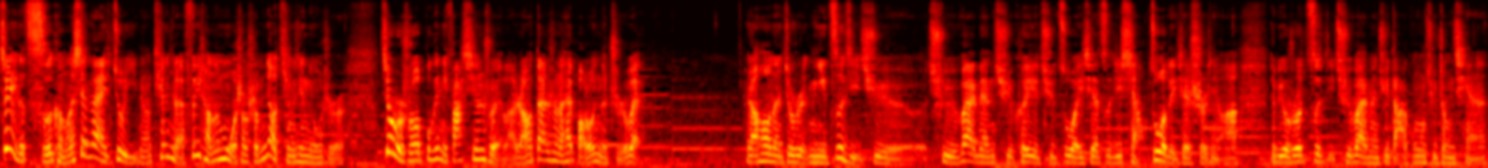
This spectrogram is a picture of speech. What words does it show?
这个词可能现在就已经听起来非常的陌生。什么叫停薪留职？就是说不给你发薪水了，然后但是呢还保留你的职位。然后呢，就是你自己去去外面去，可以去做一些自己想做的一些事情啊。就比如说自己去外面去打工去挣钱，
